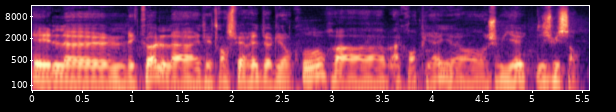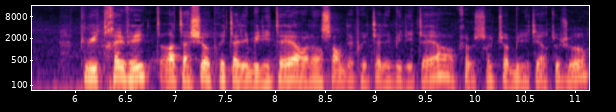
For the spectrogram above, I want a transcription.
Et l'école a été transférée de Lyoncourt à, à Compiègne en juillet 1800 puis très vite rattaché au Britanniques militaire, à l'ensemble des Britanniques militaires, comme structure militaire toujours.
